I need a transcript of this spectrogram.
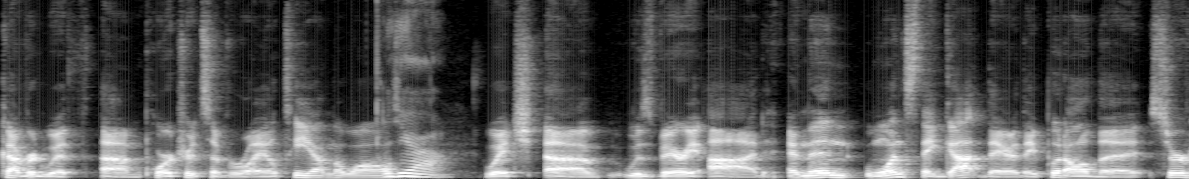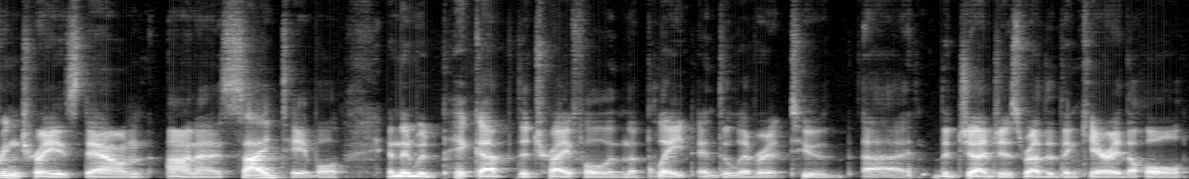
covered with um, portraits of royalty on the wall Yeah. Which uh, was very odd. And then once they got there, they put all the serving trays down on a side table and then would pick up the trifle and the plate and deliver it to uh, the judges rather than carry the whole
